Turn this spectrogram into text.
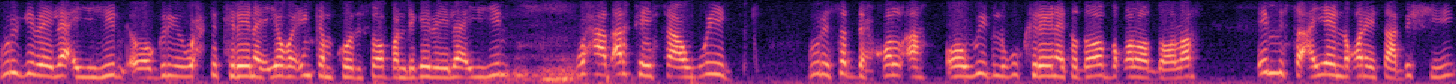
Gurigii bay la-yihiin oo gurigii wax ka karaynaya iyagoo incomekoodii soo bandhigay bay la-yihiin waxaad arkaysaa wiig guri saddex qol ah oo wiig lagu karaynaya toddoba boqol oo dollar imise ayay noqonaysaa bishii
